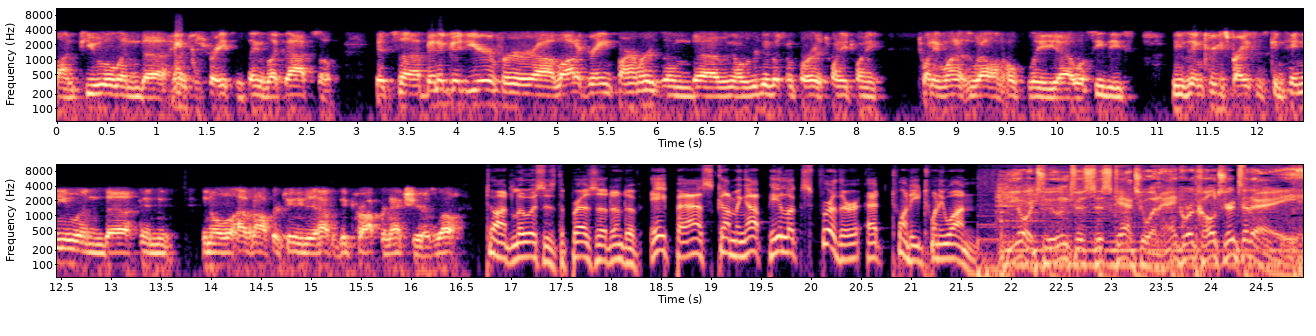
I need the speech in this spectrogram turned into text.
on fuel and uh, interest rates and things like that. So it's uh, been a good year for a lot of grain farmers, and uh, you know, we're really looking forward to 2020 21 as well, and hopefully uh, we'll see these these increased prices continue, and uh, and you know we'll have an opportunity to have a good crop for next year as well. Todd Lewis is the president of APAS. Coming up, he looks further at 2021. You're tuned to Saskatchewan Agriculture Today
